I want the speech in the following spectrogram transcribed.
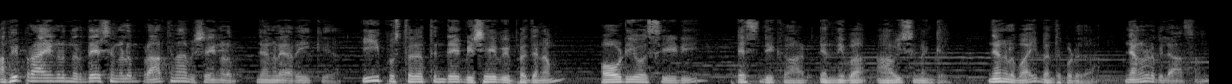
അഭിപ്രായങ്ങളും നിർദ്ദേശങ്ങളും പ്രാർത്ഥനാ വിഷയങ്ങളും ഞങ്ങളെ അറിയിക്കുക. ഈ പുസ്തകത്തിന്റെ വിഷയവിഭജനം audio C D S D card എന്നിവ ആവശ്യമെങ്കിൽ ഞങ്ങളുമായി ബന്ധപ്പെടുക. ഞങ്ങളുടെ വിലാസം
